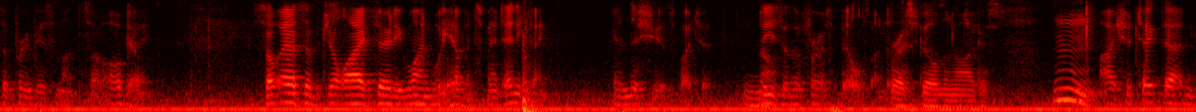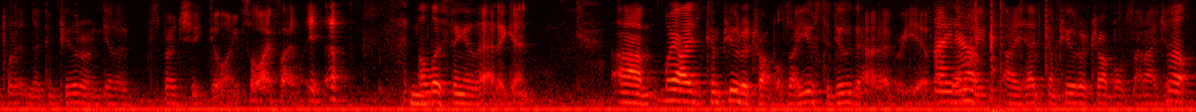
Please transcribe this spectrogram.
the previous month, so, okay. So as of July thirty-one, we haven't spent anything in this year's budget. No. These are the first bills under this First bills in budget. August. Hmm, I should take that and put it in the computer and get a spreadsheet going, so I finally have a listing of that again. Um, well, I had computer troubles, I used to do that every year, I but then know. I, I had computer troubles and I just Well,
